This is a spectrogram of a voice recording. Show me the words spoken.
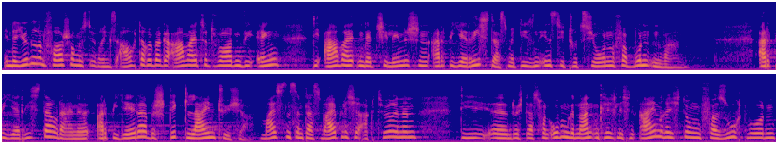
In der jüngeren Forschung ist übrigens auch darüber gearbeitet worden, wie eng die Arbeiten der chilenischen Arpilleristas mit diesen Institutionen verbunden waren. Arpillerista oder eine Arpillera bestickt Leintücher. Meistens sind das weibliche Akteurinnen, die äh, durch das von oben genannten kirchlichen Einrichtungen versucht wurden,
